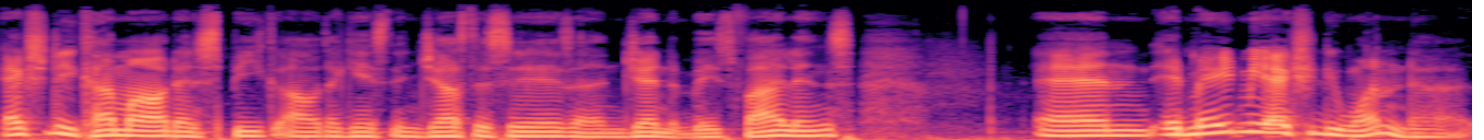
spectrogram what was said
actually come out and speak out against injustices and gender based violence. And it made me actually wonder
